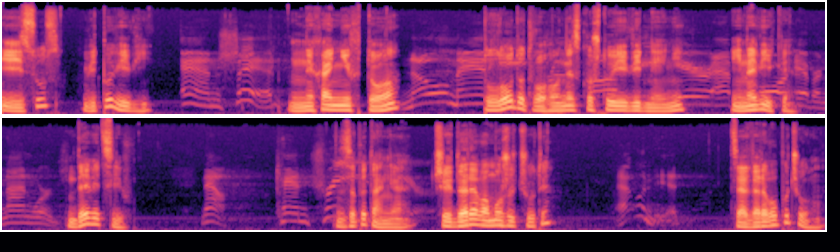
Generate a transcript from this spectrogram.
І Ісус відповів їй: нехай ніхто плоду твого не скоштує віднині і навіки. Дев'ять слів. Запитання: чи дерева можуть чути? Це дерево почуло.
